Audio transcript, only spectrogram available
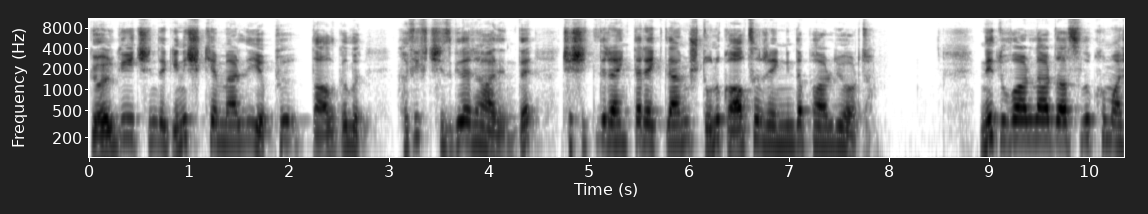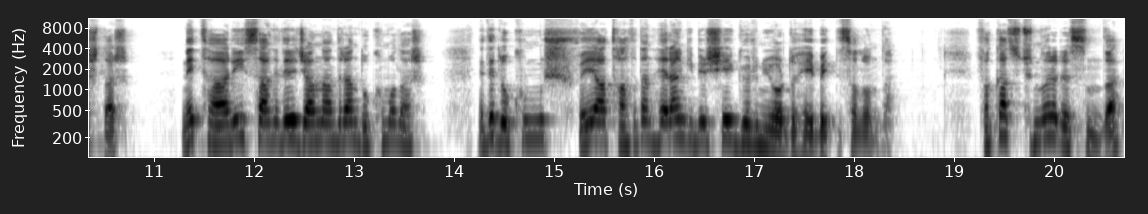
gölge içinde geniş kemerli yapı dalgalı hafif çizgiler halinde çeşitli renkler eklenmiş donuk altın renginde parlıyordu. Ne duvarlarda asılı kumaşlar, ne tarihi sahneleri canlandıran dokumalar, ne de dokunmuş veya tahtadan herhangi bir şey görünüyordu heybetli salonda. Fakat sütunlar arasında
